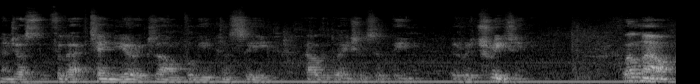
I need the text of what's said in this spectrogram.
and just for that 10-year example, you can see how the glaciers have been retreating. Well now,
